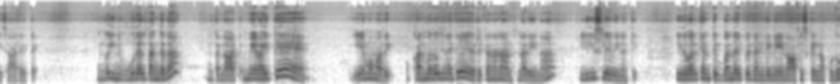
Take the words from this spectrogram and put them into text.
ఈసారి అయితే. ఇంకో ఊరు వెళ్తాం కదా ఇంకా నాట్ మేమైతే ఏమో మరి కనుమ రోజునైతే రిటర్న్ అని అంటున్నారు ఈయన. లీవ్స్ లేవు ఈయనకి. ఇదివరకు ఎంత ఇబ్బంది అయిపోయిందండి నేను ఆఫీస్కి వెళ్ళినప్పుడు.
